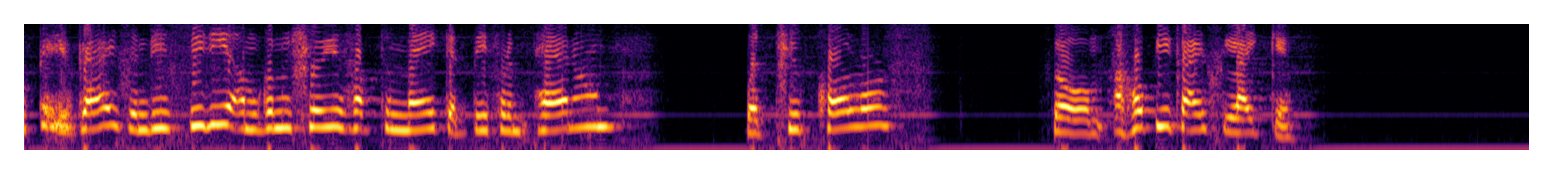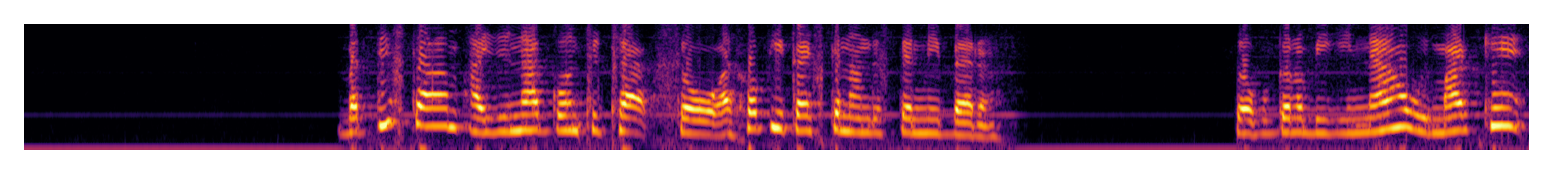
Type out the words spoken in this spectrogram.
Okay you guys, in this video I'm going to show you how to make a different pattern with two colors. So um, I hope you guys like it. But this time I did not go into talk, so I hope you guys can understand me better. So we're going to begin now with marking.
